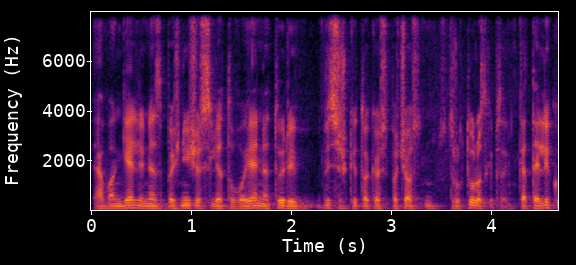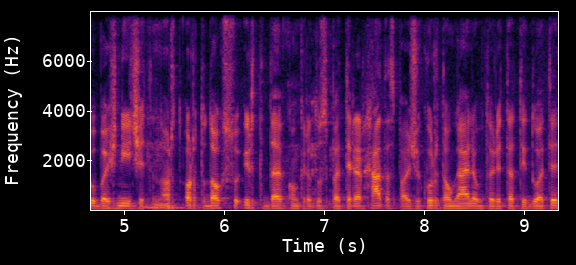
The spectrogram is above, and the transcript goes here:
evangelinės bažnyčios Lietuvoje neturi visiškai tokios pačios nu, struktūros, kaip sakė, katalikų bažnyčia, ten ortodoksų ir tada konkretus patriarchatas, pavyzdžiui, kur tau gali autoritetai duoti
